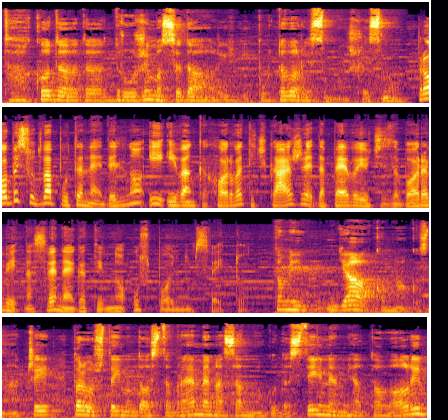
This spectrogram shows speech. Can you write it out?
tako da, da družimo se, da, ali i putovali smo, išli smo. Probe su dva puta nedeljno i Ivanka Horvatić kaže da pevajući zaboravi na sve negativno u spoljnom svetu. To mi jako mnogo znači. Prvo što imam dosta vremena, sad mogu da stignem, ja to volim.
